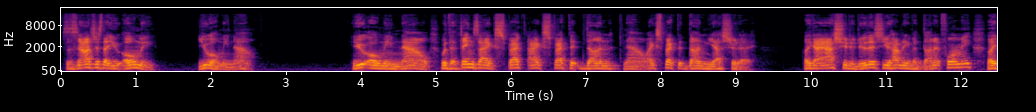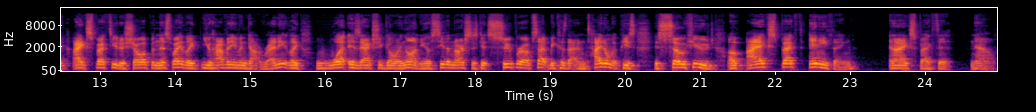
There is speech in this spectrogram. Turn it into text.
So it's not just that you owe me, you owe me now. You owe me now. With the things I expect, I expect it done now. I expect it done yesterday. Like I asked you to do this, you haven't even done it for me. Like I expect you to show up in this way, like you haven't even got ready. Like what is actually going on? You'll see the narcissist get super upset because that entitlement piece is so huge of I expect anything and I expect it now.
